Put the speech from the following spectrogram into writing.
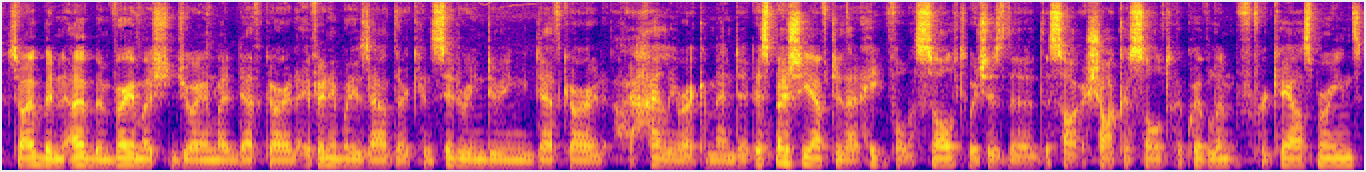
so I've been I've been very much enjoying my Death Guard. If anybody's out there considering doing Death Guard, I highly recommend it, especially after that Hateful Assault, which is the the Shock Assault equivalent for Chaos Marines.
